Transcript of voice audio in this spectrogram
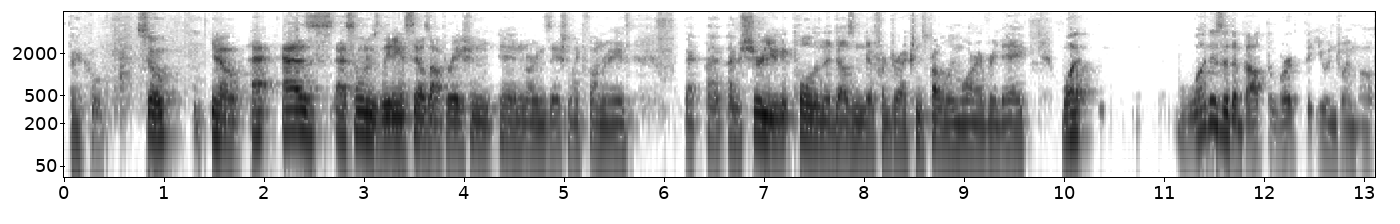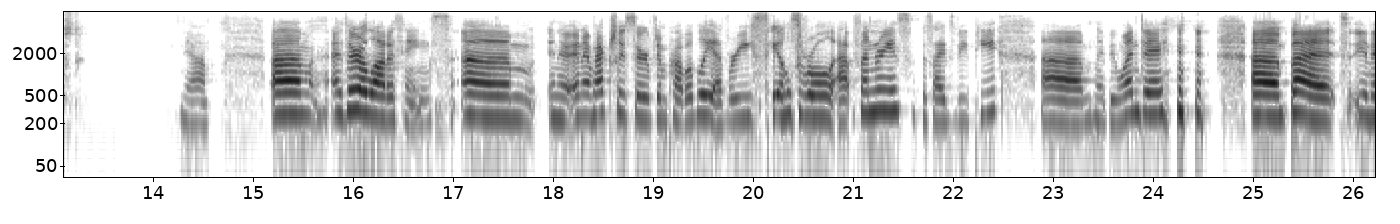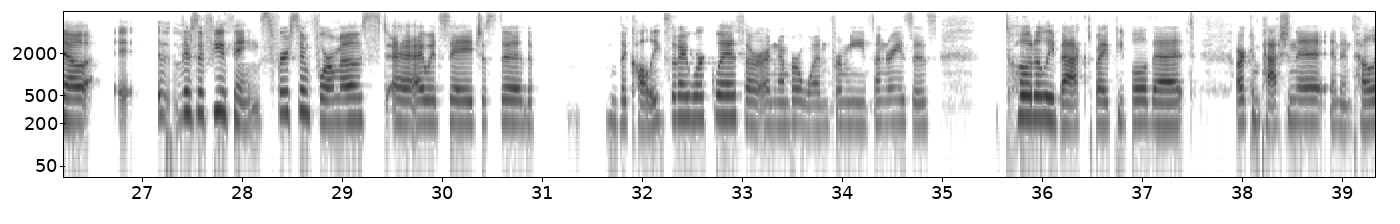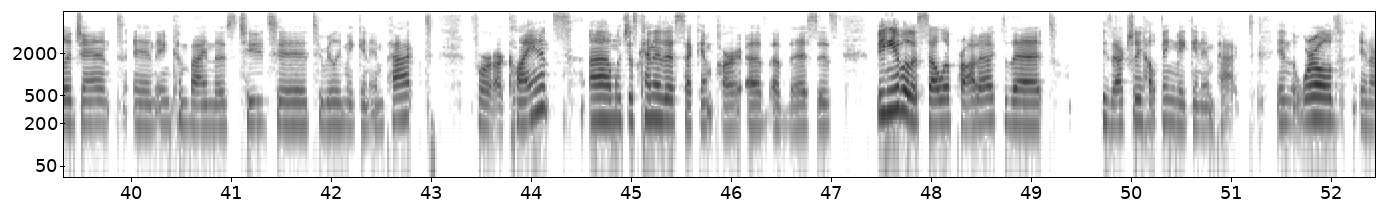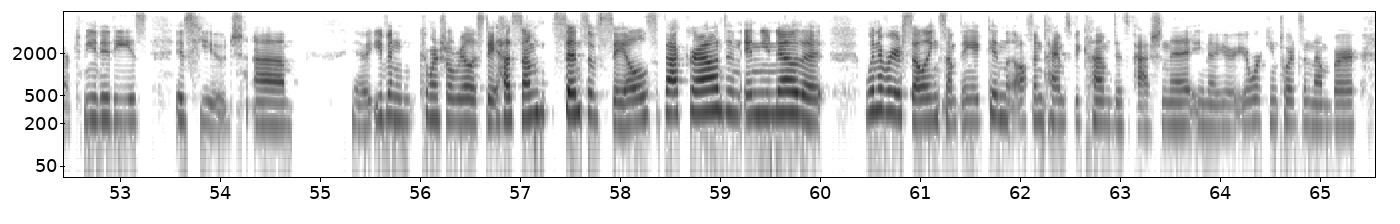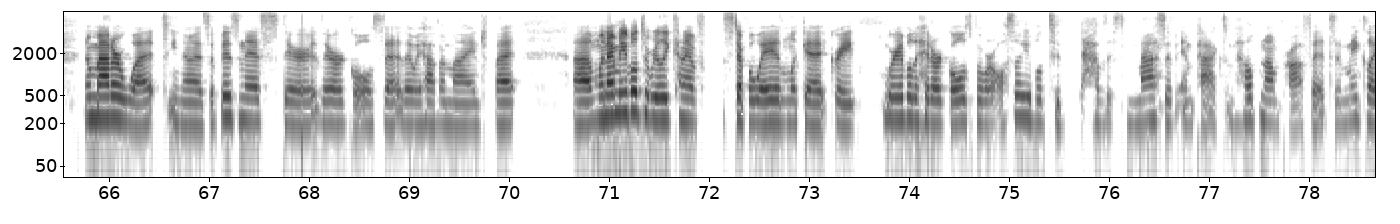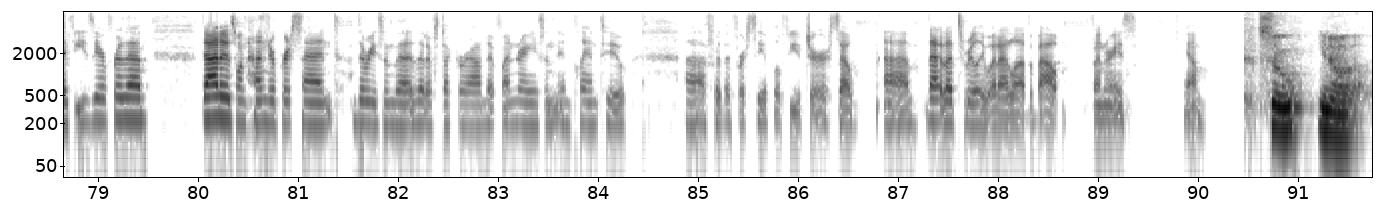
very cool so you know as as someone who's leading a sales operation in an organization like Funraise, I'm sure you get pulled in a dozen different directions, probably more every day. What what is it about the work that you enjoy most? Yeah. Um, uh, there are a lot of things. Um, and, and, I've actually served in probably every sales role at Funraise besides VP, um, maybe one day. um, but, you know, there's a few things. First and foremost, I, I would say just the, the, the colleagues that I work with are, are number one for me. Funraise is totally backed by people that are compassionate and intelligent and, and combine those two to, to really make an impact for our clients um, which is kind of the second part of, of this is being able to sell a product that is actually helping make an impact in the world, in our communities, is huge. Um, you know, even commercial real estate has some sense of sales background, and, and you know that whenever you're selling something, it can oftentimes become dispassionate. You know, you're, you're working towards a number, no matter what. You know, as a business, there there are goals that, that we have in mind, but um, when I'm able to really kind of step away and look at, great, we're able to hit our goals, but we're also able to have this massive impact and help nonprofits and make life easier for them. That is 100% the reason that, that I've stuck around at Funraise and, and plan to uh, for the foreseeable future. So um, that that's really what I love about Funraise. Yeah. So you know,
